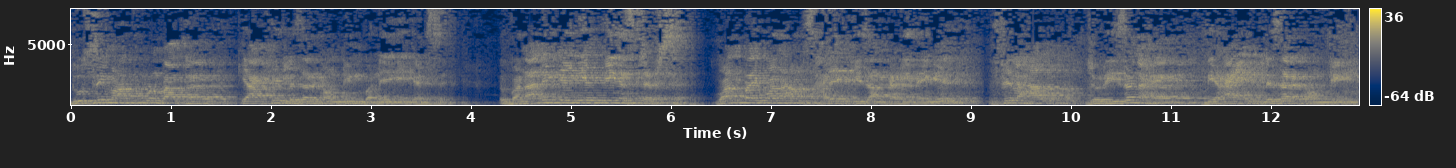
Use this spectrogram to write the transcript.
दूसरी महत्वपूर्ण बात है कि आखिर लेजर अकाउंटिंग बनेगी कैसे? तो बनाने के लिए तीन स्टेप्स है। वन बाय वन हम सारे की जानकारी देंगे। फ़िलहाल जो रीजन है बिहाइंड लेजर अकाउंटिंग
